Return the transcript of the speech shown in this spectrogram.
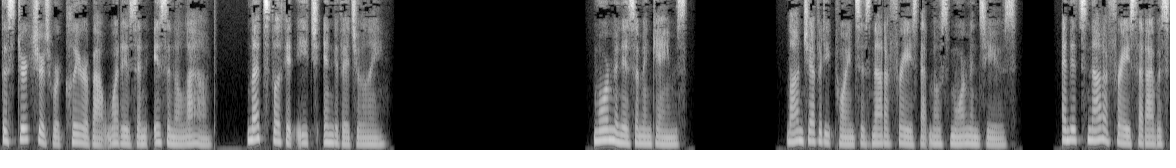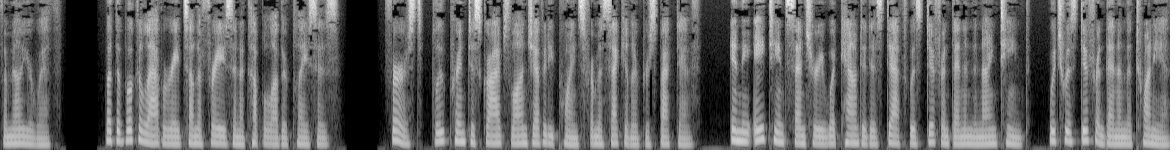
The strictures were clear about what is and isn't allowed. Let's look at each individually. Mormonism and games. Longevity points is not a phrase that most Mormons use. And it's not a phrase that I was familiar with. But the book elaborates on the phrase in a couple other places. First, Blueprint describes longevity points from a secular perspective. In the 18th century, what counted as death was different than in the 19th, which was different than in the 20th.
